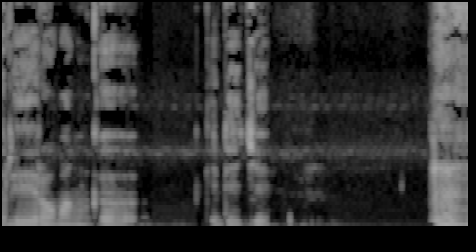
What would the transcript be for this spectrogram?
Dari Romangun ke GDJ ah.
